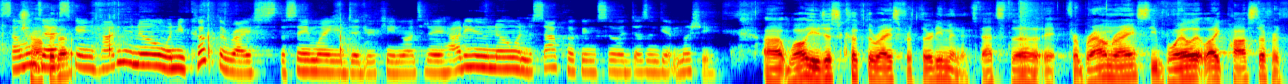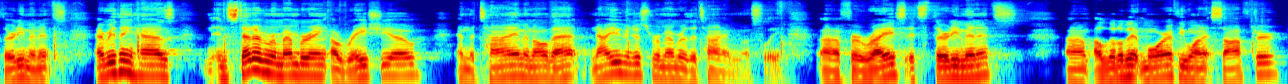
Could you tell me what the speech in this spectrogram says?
Someone's asking, how do you know when you cook the rice the same way you did your quinoa today? How do you know when to stop cooking so it doesn't get mushy? Uh, well, you just cook the rice for 30 minutes. That's the it, for brown rice. You boil it like pasta for 30 minutes. Everything has instead of remembering a ratio and the time and all that. Now you can just remember the time mostly. Uh, for rice, it's 30 minutes, um, a little bit more if you want it softer.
